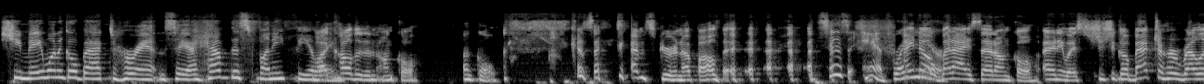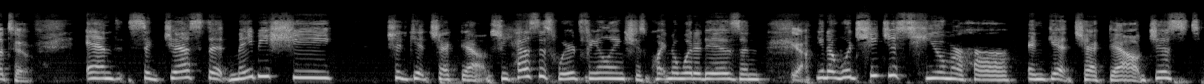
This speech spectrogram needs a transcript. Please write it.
she may want to go back to her aunt and say, I have this funny feeling. Well, I called it an uncle. Uncle. Because I'm screwing up all day. it says aunt right I know, there. but I said uncle. Anyways, she should go back to her relative. and suggest that maybe she should get checked out. She has this weird feeling. She doesn't quite know what it is. And, Yeah. you know, would she just humor her and get checked out? Just,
